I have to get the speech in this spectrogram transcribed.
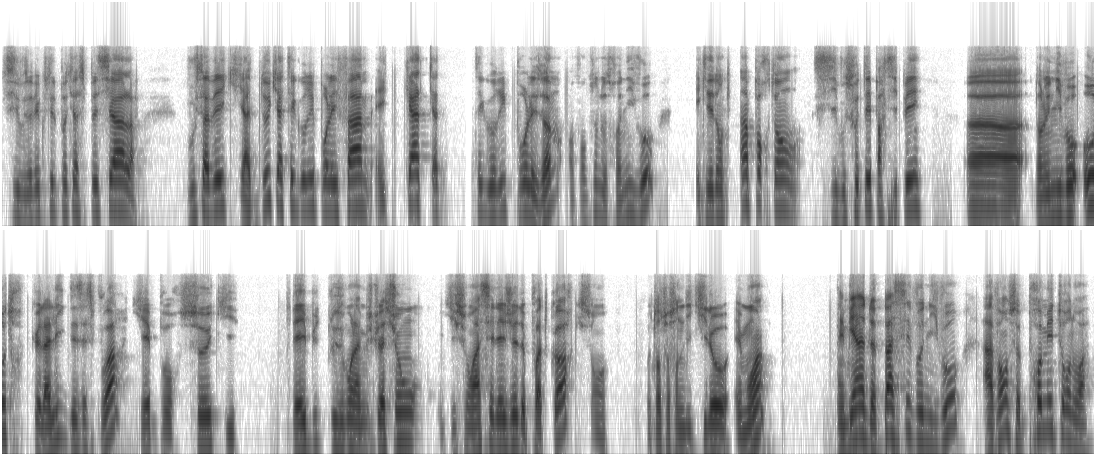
si vous avez écouté le podcast spécial, vous savez qu'il y a deux catégories pour les femmes et quatre catégories pour les hommes en fonction de votre niveau, et qu'il est donc important, si vous souhaitez participer euh, dans le niveau autre que la Ligue des Espoirs, qui est pour ceux qui débutent plus ou moins la musculation, qui sont assez légers de poids de corps, qui sont de 70 kg et moins, eh bien, de passer vos niveaux avant ce premier tournoi.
